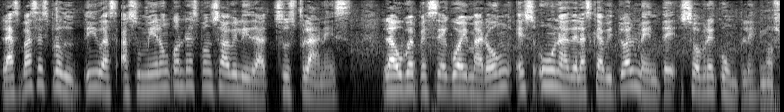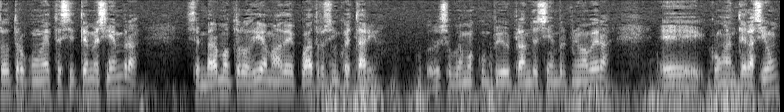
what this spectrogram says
las bases productivas asumieron con responsabilidad sus planes. La VPC Guaymarón es una de las que habitualmente sobrecumple. Nosotros con este sistema de siembra sembramos todos los días más de 4 o 5 hectáreas. Por eso hemos cumplido el plan de siembra primavera eh, con antelación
